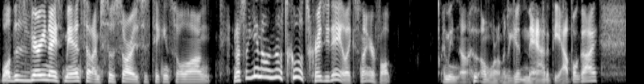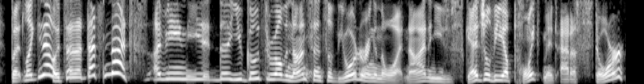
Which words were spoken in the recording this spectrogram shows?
while this very nice man said, "I'm so sorry, this is taking so long," and I was like, you know, no, it's cool, it's a crazy day, like it's not your fault. I mean, who, I'm going to get mad at the Apple guy, but like, you know, it's uh, that's nuts. I mean, you, the, you go through all the nonsense of the ordering and the whatnot, and you schedule the appointment at a store.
